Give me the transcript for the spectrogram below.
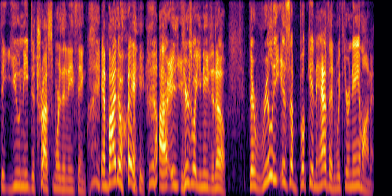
that you need to trust more than anything. And by the way, uh, here's what you need to know there really is a book in heaven with your name on it.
